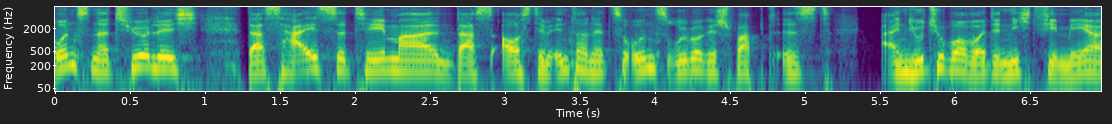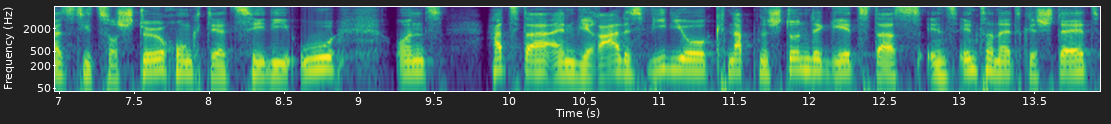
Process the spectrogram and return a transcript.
Und natürlich das heiße Thema, das aus dem Internet zu uns rübergeschwappt ist. Ein YouTuber wollte nicht viel mehr als die Zerstörung der CDU und hat da ein virales Video, knapp eine Stunde geht das ins Internet gestellt.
